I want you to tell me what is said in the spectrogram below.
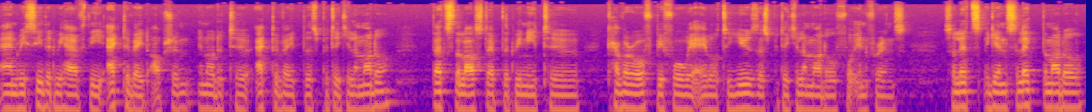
and we see that we have the activate option in order to activate this particular model. That's the last step that we need to cover off before we're able to use this particular model for inference. So let's again select the model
